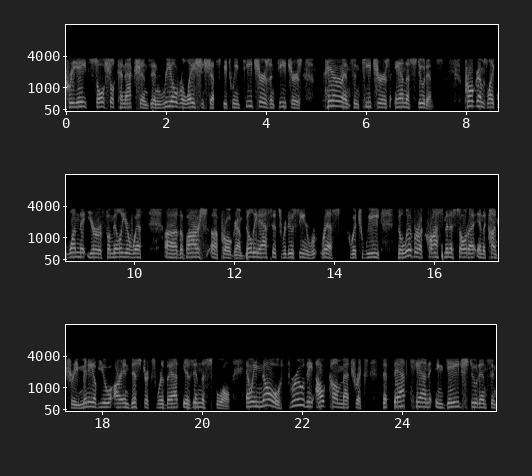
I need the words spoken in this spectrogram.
create social connections and real relationships between teachers and teachers, parents and teachers, and the students. Programs like one that you're familiar with, uh, the BARS uh, program, Building Assets, Reducing R- Risk, which we deliver across Minnesota and the country. Many of you are in districts where that is in the school. And we know through the outcome metrics that that can engage students and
